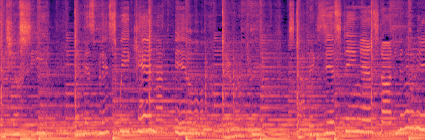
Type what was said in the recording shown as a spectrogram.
we shall see. In this bliss we cannot feel. There are dreams. Stop existing and start living.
